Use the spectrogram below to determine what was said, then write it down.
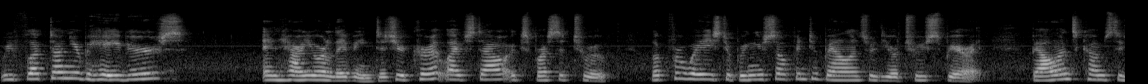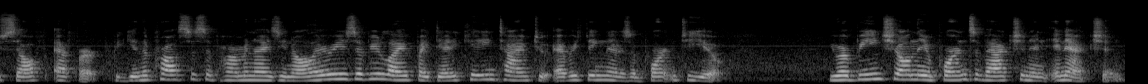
Reflect on your behaviors and how you are living. Does your current lifestyle express the truth? Look for ways to bring yourself into balance with your true spirit. Balance comes through self-effort. Begin the process of harmonizing all areas of your life by dedicating time to everything that is important to you. You are being shown the importance of action and inaction.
